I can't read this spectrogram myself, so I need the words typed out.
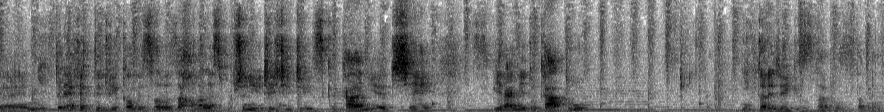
E, Niektóre efekty dźwiękowe zostały zachowane z poprzedniej części, czyli skakanie, czy zbieranie dukatu. Niektóre dźwięki zostały pozostawione.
